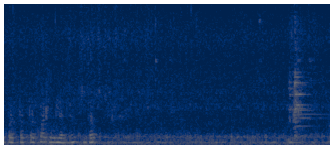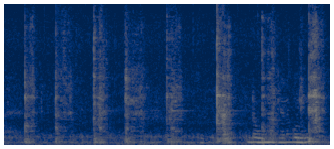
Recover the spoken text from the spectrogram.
अगदी पटपट पटपट होऊ लागतं सुद्धा. डवून आपल्याला गोलगोल.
